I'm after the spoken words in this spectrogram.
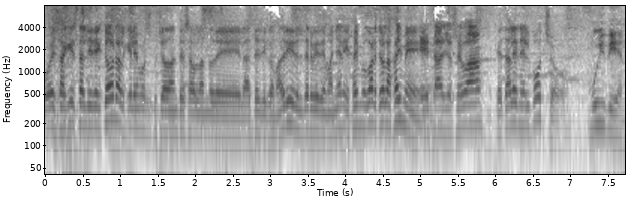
Pues aquí está el director, al que le hemos escuchado antes hablando del Atlético de Madrid, del derby de mañana, y Jaime Ugarte. Hola, Jaime. ¿Qué tal, Joseba? ¿Qué tal en el bocho? Muy bien,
